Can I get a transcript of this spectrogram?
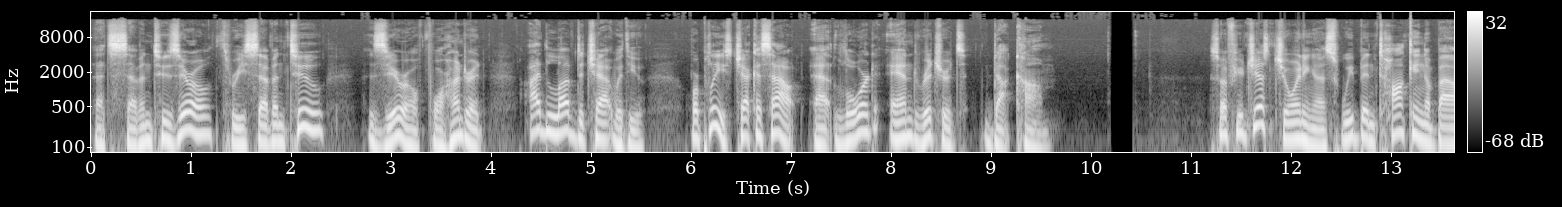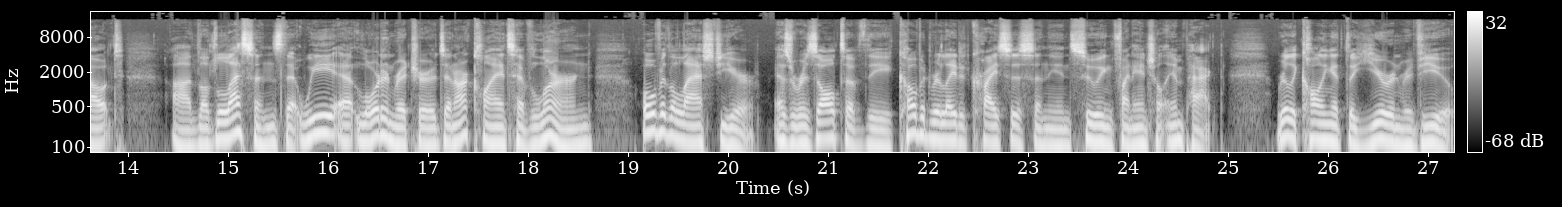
That's 720 372 0400. I'd love to chat with you, or please check us out at lordandrichards.com. So, if you're just joining us, we've been talking about uh, the lessons that we at Lord and Richards and our clients have learned over the last year as a result of the COVID related crisis and the ensuing financial impact, really calling it the year in review.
